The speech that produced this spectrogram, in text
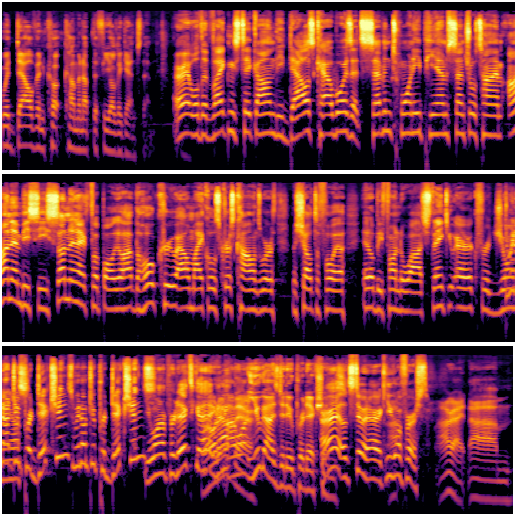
with Dalvin Cook coming up the field against them. All right, well, the Vikings take on the Dallas Cowboys at 7:20 p.m. Central Time on NBC Sunday Night Football. You'll have the whole crew: Al Michaels, Chris Collinsworth, Michelle Tafoya. It'll be fun to watch. Thank you, Eric, for joining. Do we joining not us. do predictions? We don't do predictions? you want to predict? Go ahead. Throw it out I there. want you guys to do predictions. All right, let's do it, Eric. You go first. All right. Um,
